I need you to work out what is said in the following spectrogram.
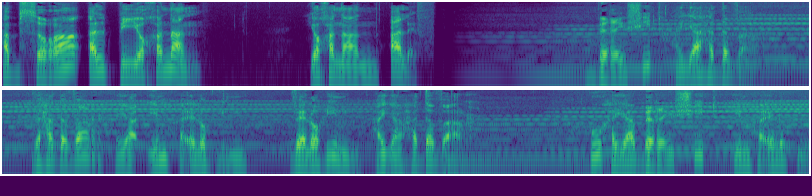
הבשורה על פי יוחנן. יוחנן א' בראשית היה הדבר, והדבר היה עם האלוהים, ואלוהים היה הדבר. הוא היה בראשית עם האלוהים.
